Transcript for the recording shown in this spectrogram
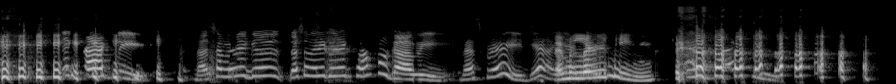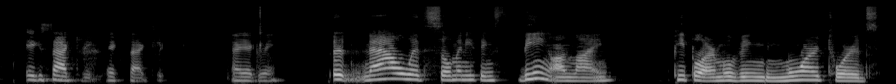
exactly. That's a very good. That's a very good example, Gabby. That's great. Yeah. I'm yeah. learning. Exactly. exactly. Exactly. I agree. But now, with so many things being online, people are moving more towards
